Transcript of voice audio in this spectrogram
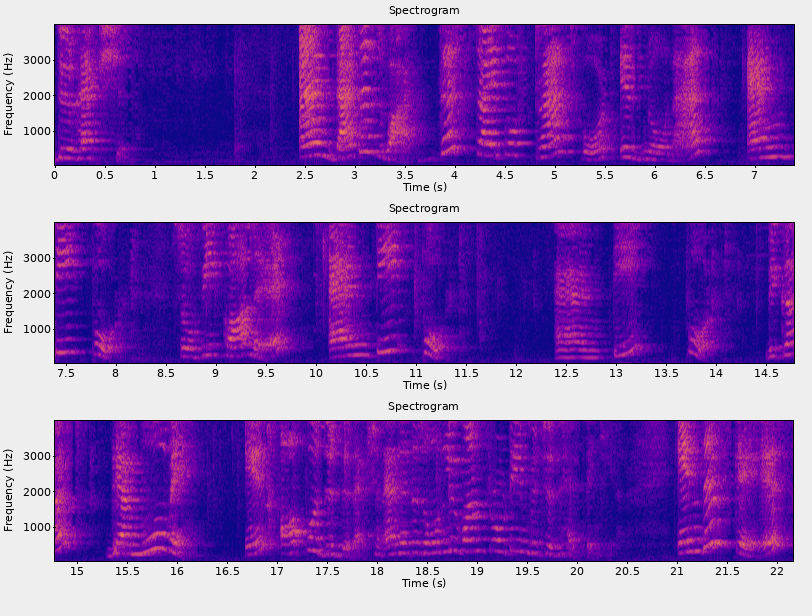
direction. And that is why this type of transport is known as antiport. So we call it antiport. Antiport. Because they are moving in opposite direction and it is only one protein which is helping here. In this case,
